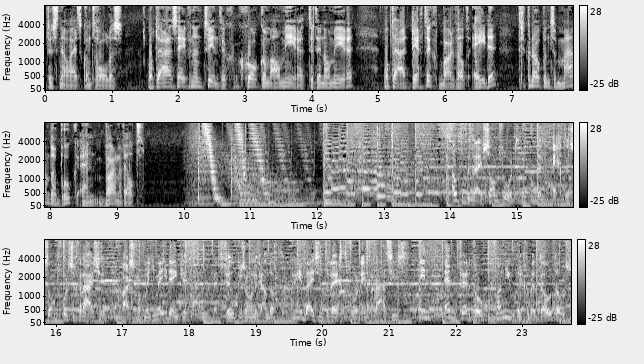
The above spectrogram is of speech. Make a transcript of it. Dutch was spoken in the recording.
de snelheidscontroles. Op de A27 Gorkum Almere ten Almere. Op de A30 Barneveld Ede tussen knooppunt Maanderbroek en Barneveld. Autobedrijf Zandvoort. Een echte Zandvoortse garage waar ze nog met je meedenken. Met veel persoonlijke aandacht kun je bij ze terecht voor reparaties in en verkoop van nieuw en gebruikte auto's.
